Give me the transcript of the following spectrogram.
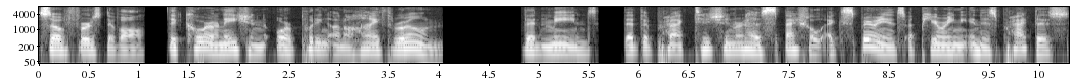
So first of all, the coronation or putting on a high throne. That means that the practitioner has special experience appearing in his practice.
